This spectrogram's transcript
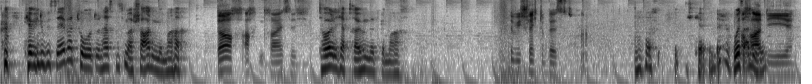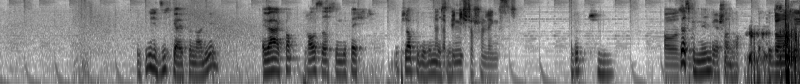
Kevin, du bist selber tot und hast nicht mal Schaden gemacht. Doch, 38. Toll, ich habe 300 gemacht. Wie schlecht du bist. Ich Kevin. Wo ist Ach, Adi? Adi. Das finde ich jetzt nicht geil von Adi. Egal, komm, raus aus dem Gefecht. Ich glaube, wir gewinnen Ja, das da bin ich doch schon längst. Das gewinnen wir schon noch. So, Sorry,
